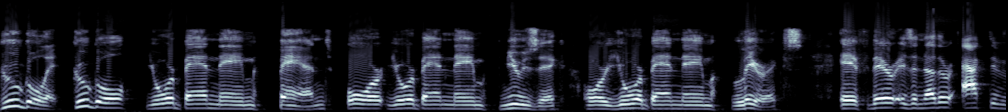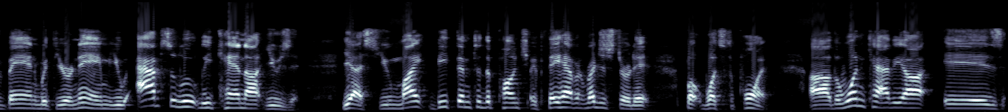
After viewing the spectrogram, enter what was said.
Google it. Google your band name band or your band name music or your band name lyrics. If there is another active band with your name, you absolutely cannot use it. Yes, you might beat them to the punch if they haven't registered it, but what's the point? Uh, the one caveat is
